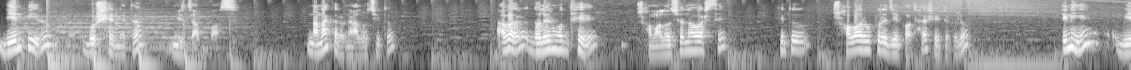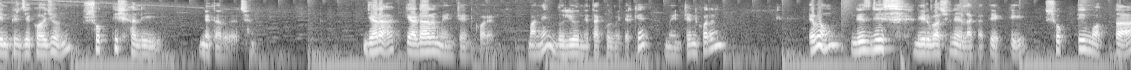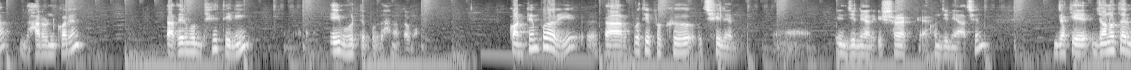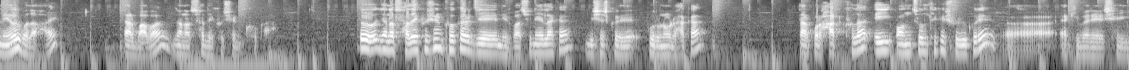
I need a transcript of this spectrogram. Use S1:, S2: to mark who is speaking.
S1: বিএনপির বর্ষের নেতা মির্জা আব্বাস। নানা কারণে আলোচিত। আবার দলের মধ্যে সমালোচনাও আসছে। কিন্তু সবার উপরে যে কথা সেটা হলো, তিনি বিএনপির যে কয়জন শক্তিশালী নেতা রয়েছেন, যারা ক্যাডার মেনটেন করেন মানে দলীয় নেতাকর্মীদেরকে মেনটেন করেন এবং নিজ নিজ নির্বাচনী এলাকাতে একটি শক্তিমত্তা ধারণ করেন। তাদের মধ্যে তিনি এই মুহূর্তে প্রধানতম। কন্টেম্পোরারি তার প্রতিপক্ষ ছিলেন ইঞ্জিনিয়ার ইশরাক, এখন যিনি আছেন, যাকে জনতার মেয়র বলা হয়, তার বাবা জনাব সাদেক হোসেন খোকা। তো জনাব সাদেক হোসেন খোকার যে নির্বাচনী এলাকা, বিশেষ করে পুরনো ঢাকা, তারপর হাটখোলা, এই অঞ্চল থেকে শুরু করে একেবারে সেই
